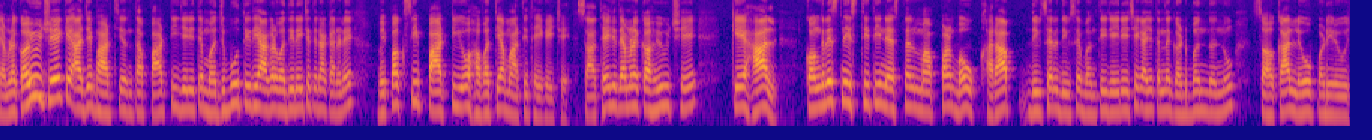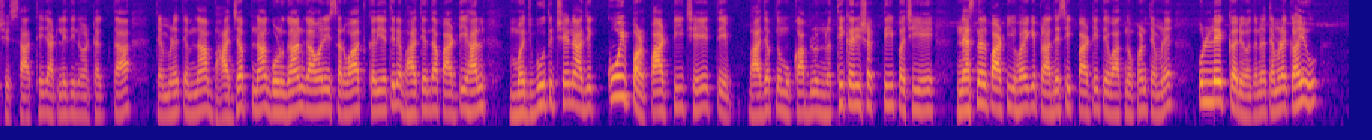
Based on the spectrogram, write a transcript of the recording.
તેમણે કહ્યું છે કે આજે ભારતીય જનતા પાર્ટી જે રીતે મજબૂતીથી આગળ વધી રહી છે, તેના કારણે વિપક્ષી પાર્ટીઓ હવતિયા મારતી થઈ ગઈ છે. સાથે જ તેમણે કહ્યું છે કે હાલ કોંગ્રેસની સ્થિતિ નેશનલમાં પણ બહુ ખરાબ દિવસે દિવસે બનતી જઈ રહી છે કે આજે તેમને ગઠબંધનનું સહકાર લેવો પડી રહ્યો છે. સાથે જ આટલેથી ન અટકતા તેમણે તેમના ભાજપના ગુણગાન ગાવાની શરૂઆત કરી હતી ને ભારતીય જનતા પાર્ટી હાલ મજબૂત છે ને આજે કોઈ પણ પાર્ટી છે તે ભાજપનો મુકાબલો નથી કરી શકતી. પછી એ નેશનલ પાર્ટી હોય કે પ્રાદેશિક પાર્ટી તે વાતનો પણ તેમણે ઉલ્લેખ કર્યો હતો અને તેમણે કહ્યું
